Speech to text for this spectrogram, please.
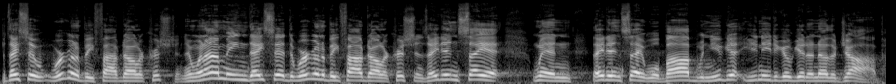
But they said, we're going to be $5 Christians. And when I mean they said that we're going to be $5 Christians, they didn't say it when they didn't say, well, Bob, when you get, you need to go get another job.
